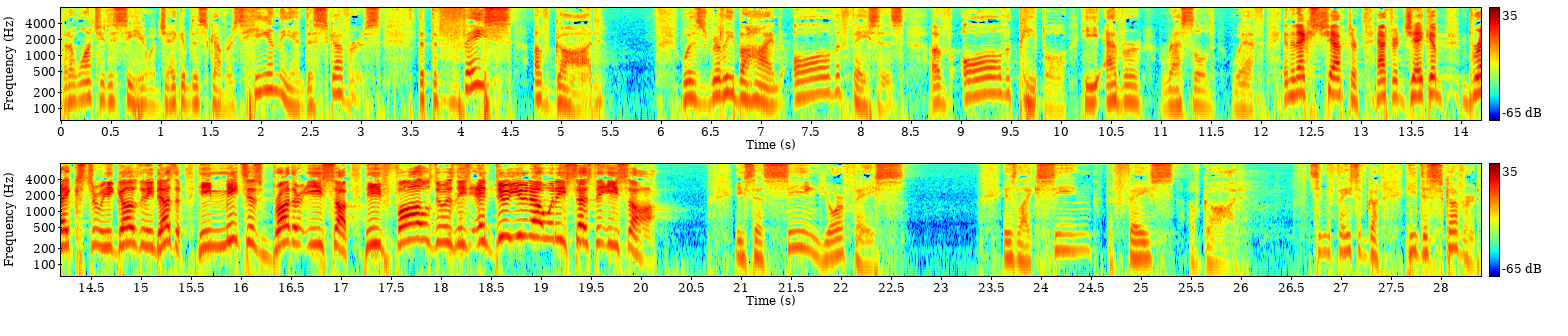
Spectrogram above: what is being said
But I want you to see here what Jacob discovers. He, in the end, discovers that the face of God was really behind all the faces of all the people he ever wrestled with. In the next chapter, after Jacob breaks through, he goes and he does it. He meets his brother Esau. He falls to his knees. And do you know what he says to Esau? He says, Seeing your face is like seeing the face of God. Seeing the face of God. He discovered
